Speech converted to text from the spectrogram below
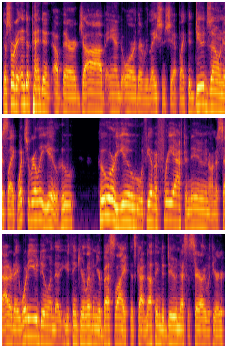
they're sort of independent of their job and or their relationship. Like the dude zone is like what's really you? Who who are you? If you have a free afternoon on a saturday what are you doing that you think you're living your best life that's got nothing to do necessarily with your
